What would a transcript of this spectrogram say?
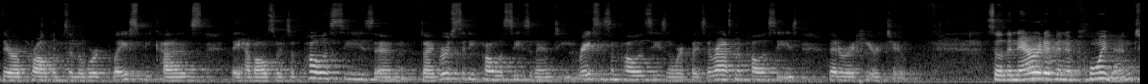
there are problems in the workplace because they have all sorts of policies and diversity policies and anti-racism policies and workplace harassment policies that are adhered to. So the narrative in employment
